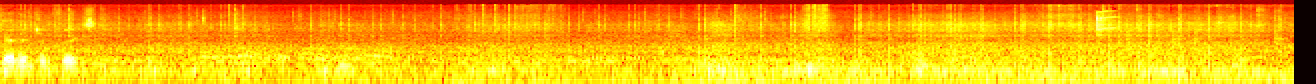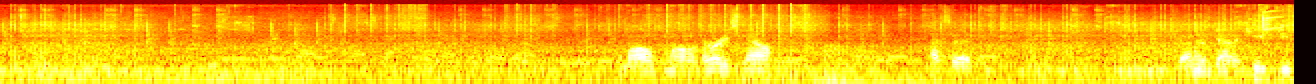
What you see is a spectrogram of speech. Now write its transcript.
Get that engine fixed. Come on, come on, hurry, Snell. That's it. Gunner's got to keep these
